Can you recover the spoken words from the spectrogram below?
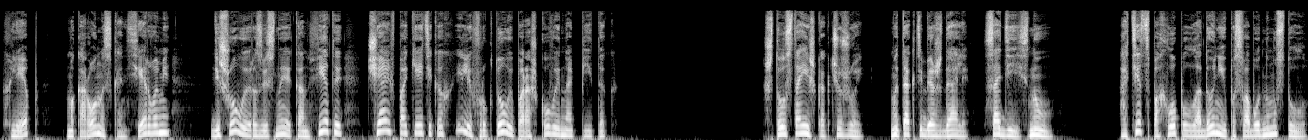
хлеб, макароны с консервами, дешевые развесные конфеты, чай в пакетиках или фруктовый порошковый напиток. «Что стоишь, как чужой? Мы так тебя ждали. Садись, ну!» Отец похлопал ладонью по свободному стулу.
